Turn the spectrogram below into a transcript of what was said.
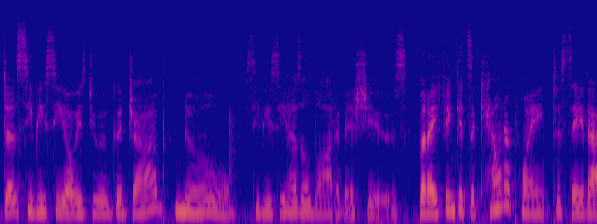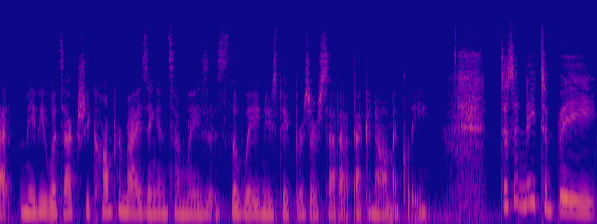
Does CBC always do a good job? No. CBC has a lot of issues. But I think it's a counterpoint to say that maybe what's actually compromising in some ways is the way newspapers are set up economically. Does it need to be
